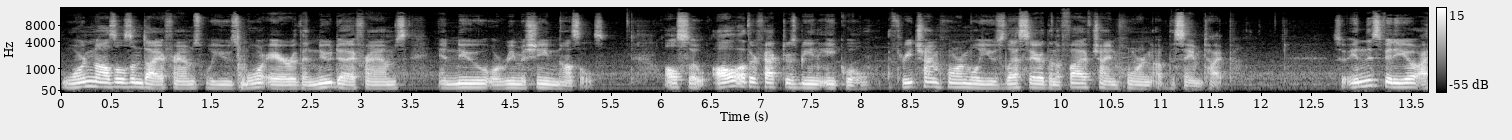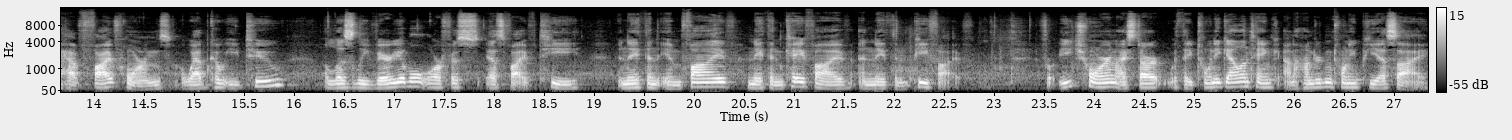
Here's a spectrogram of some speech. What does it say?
Worn nozzles and diaphragms will use more air than new diaphragms and new or remachined nozzles. Also, all other factors being equal, a 3-chime horn will use less air than a 5-chime horn of the same type. So in this video I have five horns, a Wabco E2, a Leslie Variable Orifice S5T, a Nathan M5, Nathan K5, and Nathan P5. For each horn I start with a 20 gallon tank at 120 psi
